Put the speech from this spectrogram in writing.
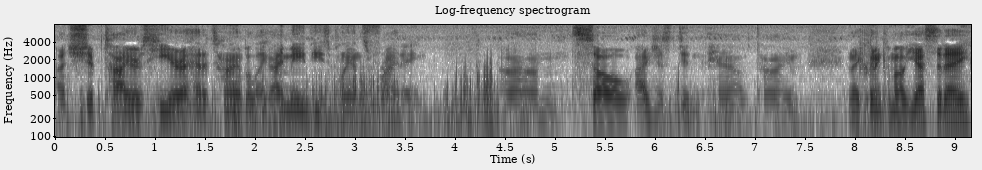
I'd ship tires here ahead of time, but like I made these plans Friday. Um, so I just didn't have time. And I couldn't come out yesterday.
